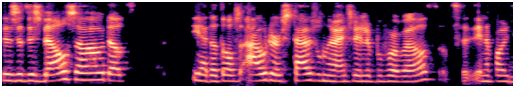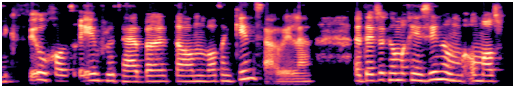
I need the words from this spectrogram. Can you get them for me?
Dus het is wel zo dat, ja, dat als ouders thuisonderwijs willen bijvoorbeeld, dat ze in de politiek mhm. veel grotere invloed hebben dan wat een kind zou willen. Het heeft ook helemaal geen zin om, om als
